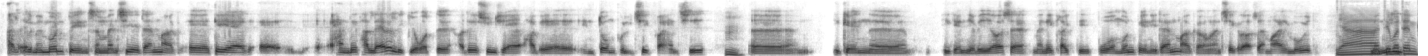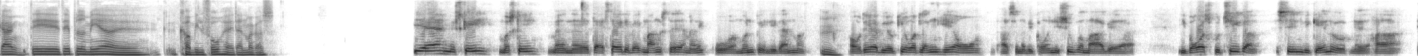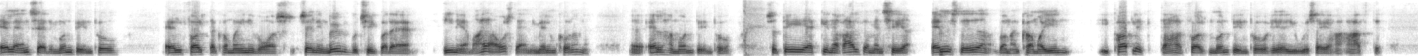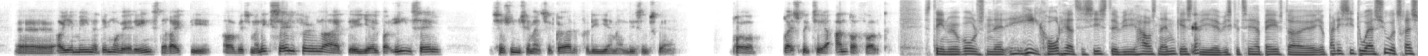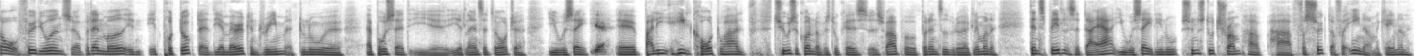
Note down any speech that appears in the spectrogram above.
Altså, eller med mundben, som man siger i Danmark, øh, det er, at øh, han lidt har latterligt gjort det, og det synes jeg har været en dum politik fra hans side. Mm. Øh, igen, øh, igen, jeg ved også, at man ikke rigtig bruger mundbind i Danmark, og man sikkert også er meget imod det. Ja, Men det var dengang. Det, det er blevet mere øh, kom her i Danmark også. Ja, måske, måske, men øh, der er stadigvæk mange steder, man ikke bruger mundbind i Danmark. Mm. Og det har vi jo gjort længe herover. Altså når vi går ind i supermarkeder, i vores butikker, siden vi genåbnede, har alle ansatte mundbind på. Alle folk, der kommer ind i vores, selv en møbelbutik, hvor der er egentlig er meget afstand imellem kunderne, øh, alle har mundbind på. Så det er generelt, hvad man ser alle steder, hvor man kommer ind i public, der har folk mundbind på her i USA og har haft det. Øh, og jeg mener, det må være det eneste rigtige. Og hvis man ikke selv føler, at det hjælper en selv, så synes jeg, man skal gøre det, fordi at man ligesom skal prøve at respektere andre folk. Sten Møber helt kort her til sidst. Vi har også en anden gæst, ja. vi, vi skal til her bagefter. Jeg vil bare lige sige, at du er 67 år, født i Odense, og på den måde et, et produkt af The American Dream, at du nu øh, er bosat i, øh, i Atlanta, Georgia i USA. Ja. Øh, bare lige helt kort, du har 20 sekunder, hvis du kan svare på, på den tid, vil det være glimrende. Den splittelse, der er i USA lige nu, synes du, Trump har, har forsøgt at forene amerikanerne?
